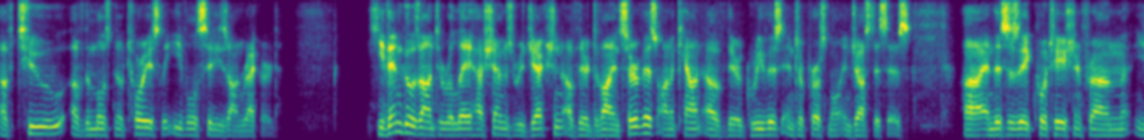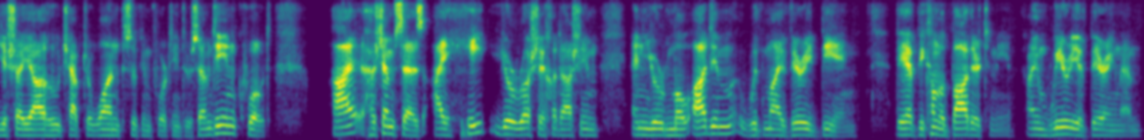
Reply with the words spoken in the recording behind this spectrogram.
of two of the most notoriously evil cities on record. He then goes on to relay Hashem's rejection of their divine service on account of their grievous interpersonal injustices. Uh, and this is a quotation from Yeshayahu chapter 1, Psukim 14 through 17. Quote, I Hashem says, I hate your Rosh Chadashim and your Moadim with my very being. They have become a bother to me. I am weary of bearing them.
